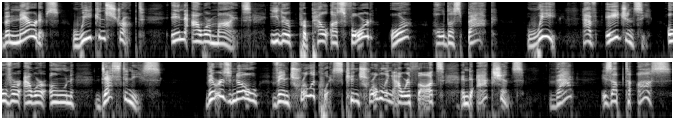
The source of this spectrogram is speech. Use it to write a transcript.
The narratives we construct in our minds either propel us forward or hold us back. We have agency over our own destinies. There is no ventriloquist controlling our thoughts and actions. That is up to us.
